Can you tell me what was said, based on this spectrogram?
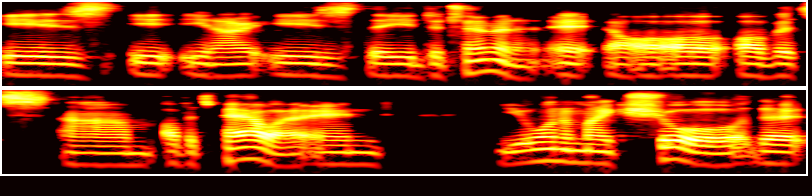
is you know is the determinant eh, of its um, of its power, and you want to make sure that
